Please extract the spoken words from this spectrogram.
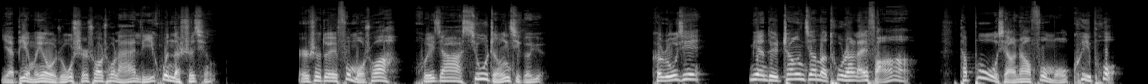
也并没有如实说出来离婚的实情，而是对父母说啊，回家休整几个月。可如今面对张江的突然来访，他不想让父母溃破，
